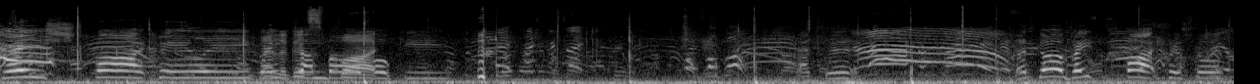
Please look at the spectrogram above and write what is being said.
Great spot, Kaeley. That was Great a good jumbo, spot. Pokey. That's it. Let's go. Great spot, Krystal.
